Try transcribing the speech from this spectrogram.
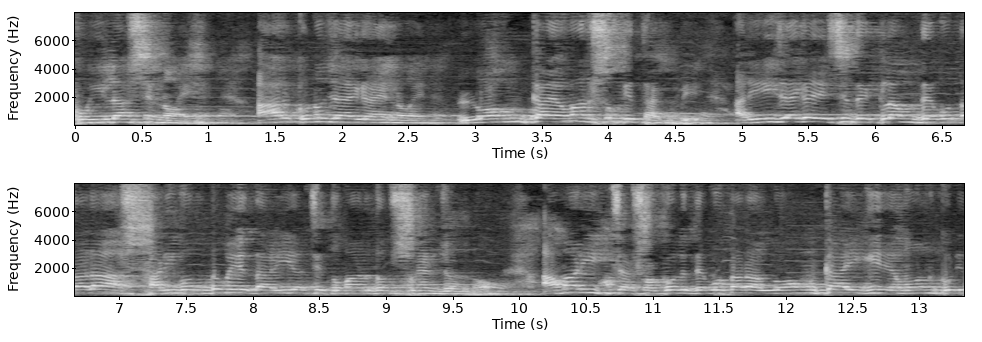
কৈলাসে নয়, আর কোন জায়গায় নয়, লঙ্কায় আমার সঙ্গে থাকবে। আর এই জায়গায় এসে দেখলাম দেবতারা সারিবদ্ধ হয়ে দাঁড়িয়ে আছে তোমার দর্শনের জন্য। আমার ইচ্ছা সকল দেবতারা লঙ্কায় গিয়ে এমন করে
